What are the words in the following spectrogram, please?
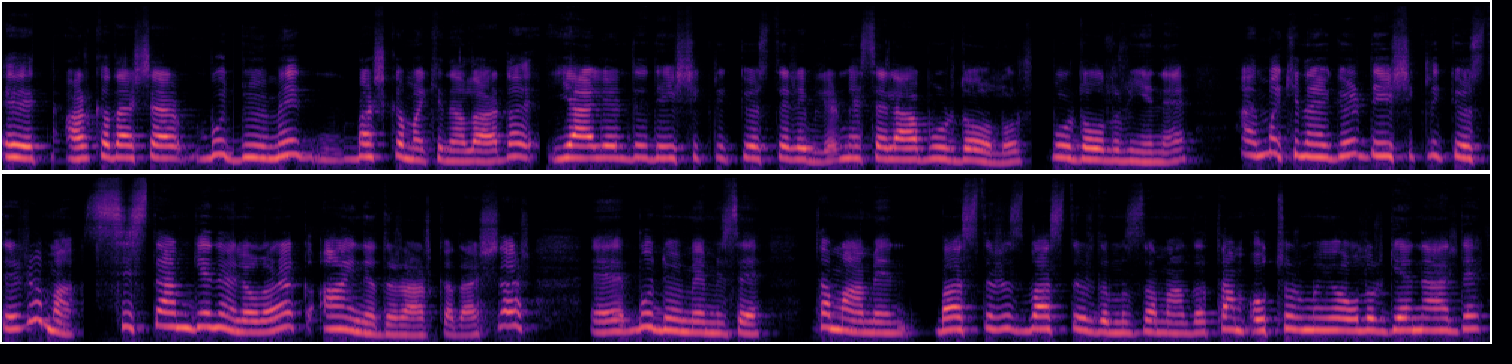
Evet arkadaşlar bu düğme başka makinalarda yerlerinde değişiklik gösterebilir. Mesela burada olur, burada olur yine. Yani makineye göre değişiklik gösterir ama sistem genel olarak aynıdır arkadaşlar. Ee, bu düğmemize tamamen bastırırız. Bastırdığımız zaman da tam oturmuyor olur genelde.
